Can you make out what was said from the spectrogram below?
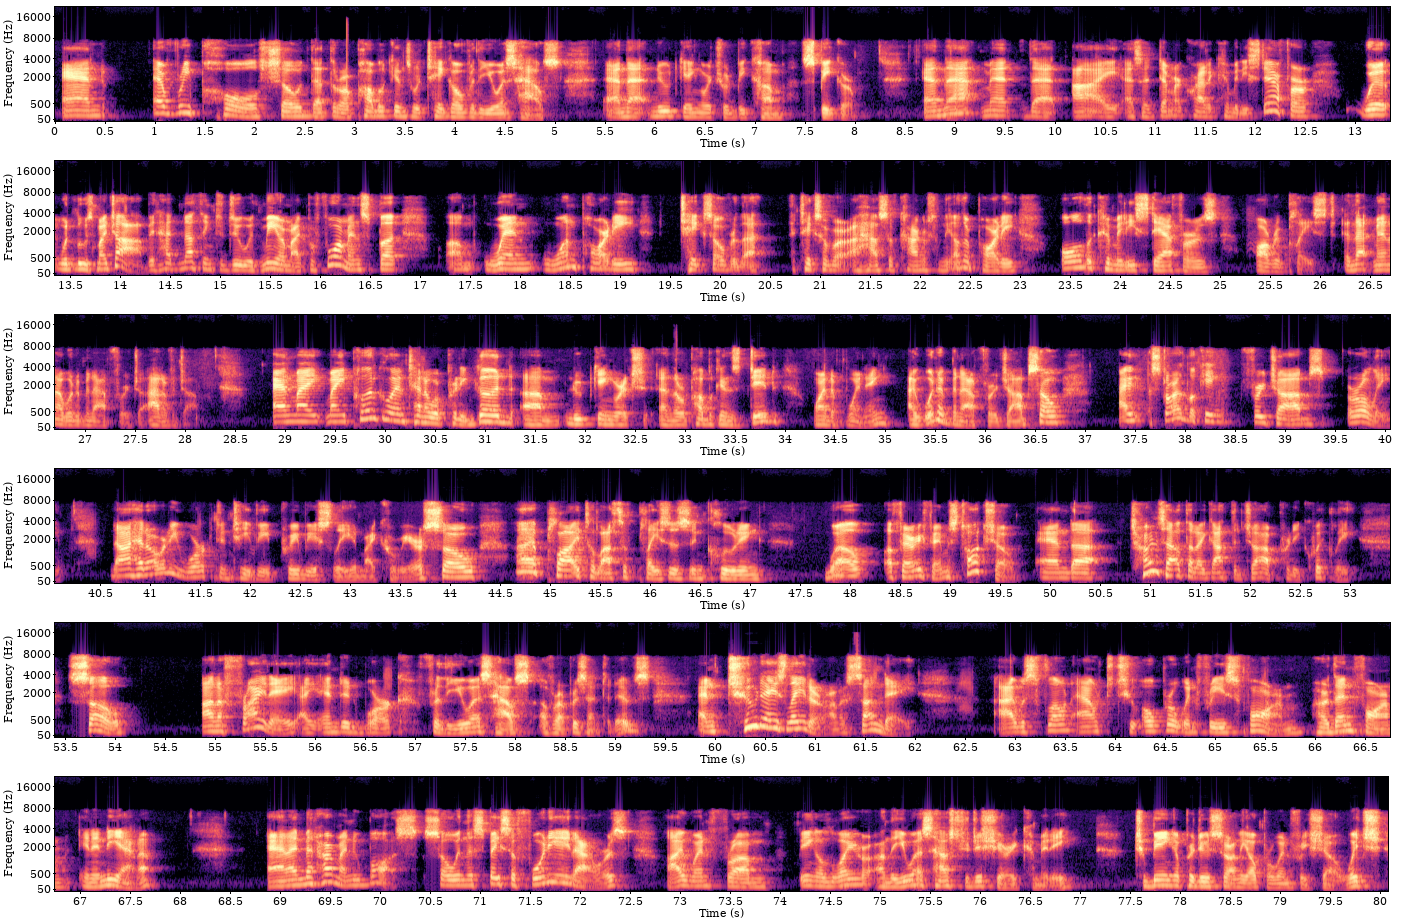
and every poll showed that the Republicans would take over the U.S. House and that Newt Gingrich would become Speaker. And that meant that I, as a Democratic committee staffer, would, would lose my job. It had nothing to do with me or my performance, but um, when one party takes over the takes over a House of Congress from the other party, all the committee staffers are replaced, and that meant I would have been out for a jo- out of a job. And my my political antenna were pretty good. Um, Newt Gingrich and the Republicans did wind up winning. I would have been out for a job, so I started looking for jobs early. Now, I had already worked in TV previously in my career, so I applied to lots of places, including, well, a very famous talk show. And uh, turns out that I got the job pretty quickly. So on a Friday, I ended work for the U.S. House of Representatives. And two days later, on a Sunday, I was flown out to Oprah Winfrey's farm, her then farm in Indiana, and I met her, my new boss. So, in the space of 48 hours, I went from being a lawyer on the U.S. House Judiciary Committee to being a producer on the Oprah Winfrey Show, which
